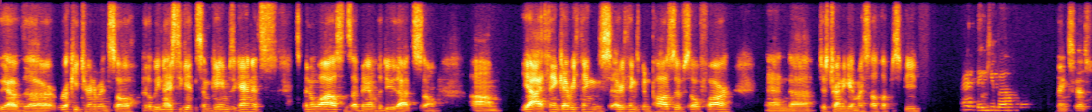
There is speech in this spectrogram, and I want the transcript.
we have the rookie tournament. So it'll be nice to get in some games again. It's it's been a while since I've been able to do that. So um, yeah, I think everything's everything's been positive so far, and uh, just trying to get myself up to speed. All right, thank you, Bo. Thanks, guys.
